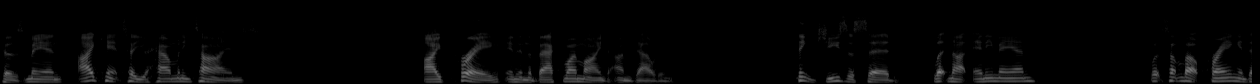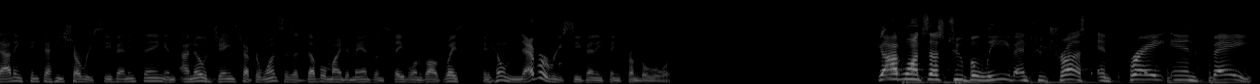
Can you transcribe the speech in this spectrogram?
Because, man, I can't tell you how many times I pray, and in the back of my mind, I'm doubting. I think Jesus said, Let not any man what something about praying and doubting, think that he shall receive anything. And I know James chapter 1 says a double-minded man's unstable in his all his ways, and he'll never receive anything from the Lord. God wants us to believe and to trust and pray in faith.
